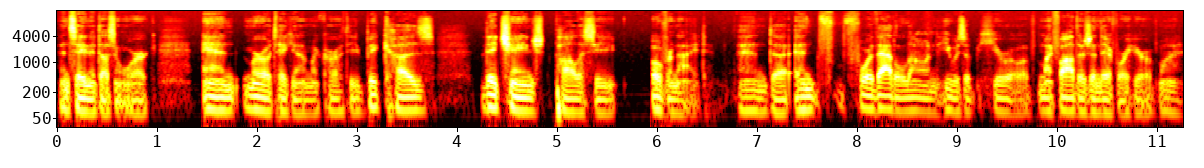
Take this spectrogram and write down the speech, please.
and saying it doesn't work, and Murrow taking on McCarthy because they changed policy overnight. And, uh, and f- for that alone, he was a hero of my father's and therefore a hero of mine.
